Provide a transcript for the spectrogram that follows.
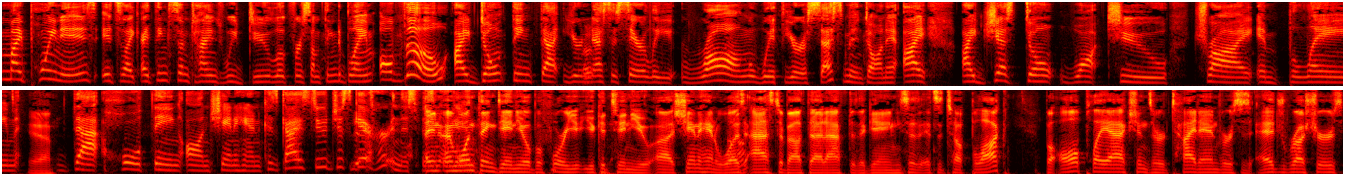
my point is, it's like I think sometimes we do look for something to blame. Although I don't think that you're Uh. necessarily wrong with your assessment on it. I I just don't want to try and blame Yeah. that whole thing on Shanahan because guys do just get hurt in this. And, and one thing, Daniel, before you, you continue, uh, Shanahan was asked about that after the game. He says it's a tough block, but all play actions are tight end versus edge rushers.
